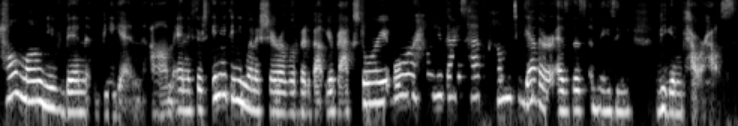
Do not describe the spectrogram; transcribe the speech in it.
how long you've been vegan, um, and if there's anything you want to share a little bit about your backstory or how you guys have come together as this amazing vegan powerhouse.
